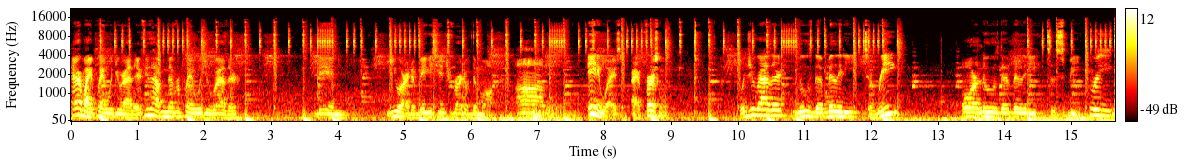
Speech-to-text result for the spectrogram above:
Everybody play Would You Rather. If you have never played Would You Rather, then you are the biggest introvert of them all. Um, anyways, all right, first one. Would you rather lose the ability to read or lose the ability to speak? Read.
